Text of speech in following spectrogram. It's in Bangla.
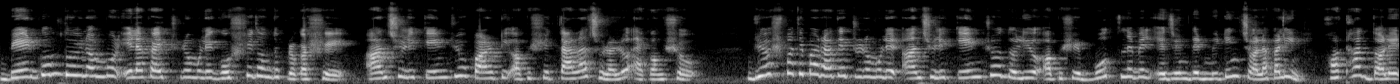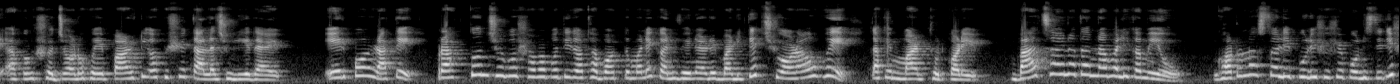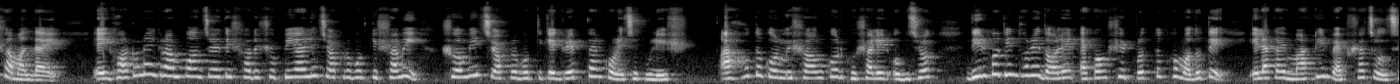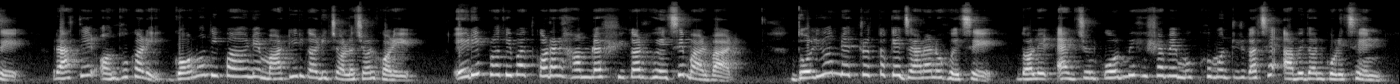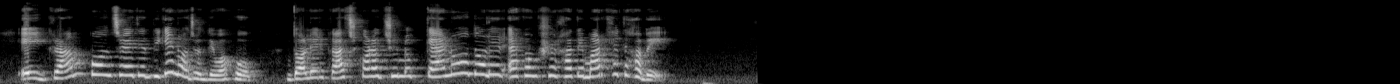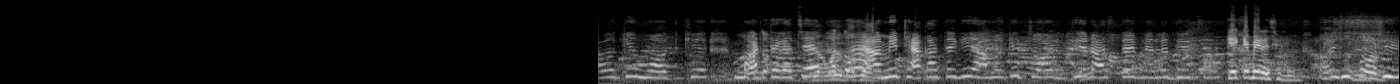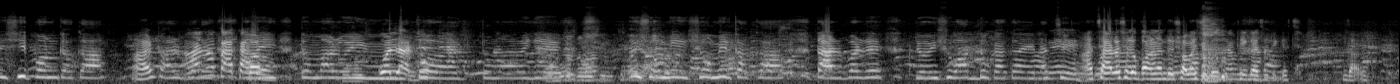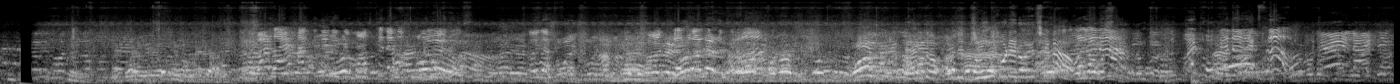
বেরগুম দুই নম্বর এলাকায় তৃণমূলে গোষ্ঠীদ্বন্দ্ব প্রকাশে আঞ্চলিক কেন্দ্রীয় পার্টি অফিসে তালা ঝোলালো একাংশ বৃহস্পতিবার রাতে তৃণমূলের আঞ্চলিক কেন্দ্রীয় দলীয় অফিসে বুথ লেভেল এজেন্টদের মিটিং চলাকালীন হঠাৎ দলের একাংশ জড়ো হয়ে পার্টি অফিসে তালা ঝুলিয়ে দেয়। এরপর রাতে প্রাক্তন যুব সভাপতি তথা বর্তমানে কনভেনারের বাড়িতে চড়াও হয়ে তাকে মারধর করে। বাদ চায় না তার নাবালিকা মেয়েও। ঘটনাস্থলে পুলিশ এসে পরিস্থিতি সামাল দেয়। এই ঘটনায় গ্রাম পঞ্চায়েতের সদস্য পিয়ালি চক্রবর্তীর স্বামী সমীর চক্রবর্তীকে গ্রেপ্তার করেছে পুলিশ। আহত কর্মী শঙ্কর ঘোষালের অভিযোগ, দীর্ঘদিন ধরে দলের একাংশের প্রত্যক্ষ মদতে এলাকায় মাটির ব্যবসা চলছে। রাতের অন্ধকারে গণদীপায়নে মাটির গাড়ি চলাচল করে। এরই প্রতিবাদ করার হামলার শিকার হয়েছে বারবার। দলীয় নেতৃত্বকে জানানো হয়েছে, দলের একজন কর্মী হিসাবে মুখ্যমন্ত্রীর কাছে আবেদন করেছেন। এই গ্রাম পঞ্চায়েতের দিকে নজর দেওয়া হোক। দলের কাজ করার জন্য কেন দলের একাংশের হাতে মার খেতে হবে? আমাকে মদ খেয়ে মারতে গেছে। আমি ঠেকাতে গিয়ে আমাকে চট দিয়ে রাস্তায় ফেলে দিয়েছে। কে কে মেরেছিল? ওই শিপন কাকা। আর তোমার ওই তোমার ওই যে ওই সমীর সমীর কাকা তারপরে ওই সুয়াদ্দ কাকা এরা ছিল। আচ্ছা আরও ছিল কল্যাণ সবাই ছিল। ঠিক আছে ঠিক আছে। রয়েছে ড্রিঙ্ক করে রয়েছে না ওই ওই ঢোকে না দেখছ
